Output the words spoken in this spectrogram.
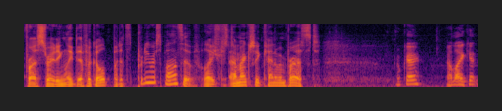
frustratingly difficult, but it's pretty responsive. Like I'm actually kind of impressed. Okay. I like it.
